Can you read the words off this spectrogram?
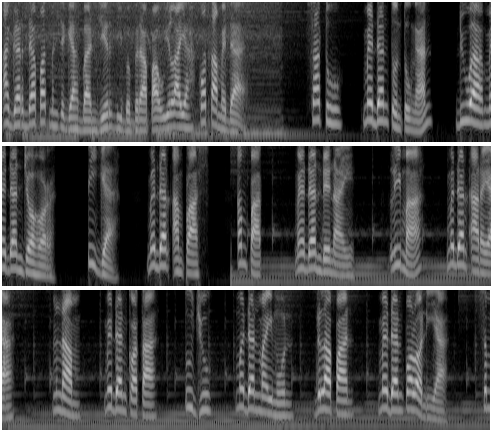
agar dapat mencegah banjir di beberapa wilayah kota Medan. 1. Medan Tuntungan 2. Medan Johor 3. Medan Amplas 4. Medan Denai 5. Medan Area 6. Medan Kota 7. Medan Maimun 8. Medan Polonia 9.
